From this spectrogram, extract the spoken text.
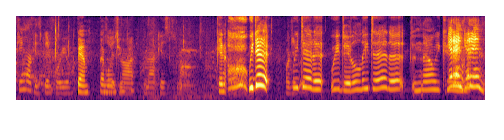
Teamwork is good for you. Bam, bam, it's not. In that case, it's not. Okay, no, we did it. Or did We did it. We diddly did it. And now we can. Get in! Get in!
